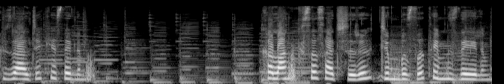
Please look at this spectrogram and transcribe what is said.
güzelce keselim. Kalan kısa saçları cımbızla temizleyelim.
